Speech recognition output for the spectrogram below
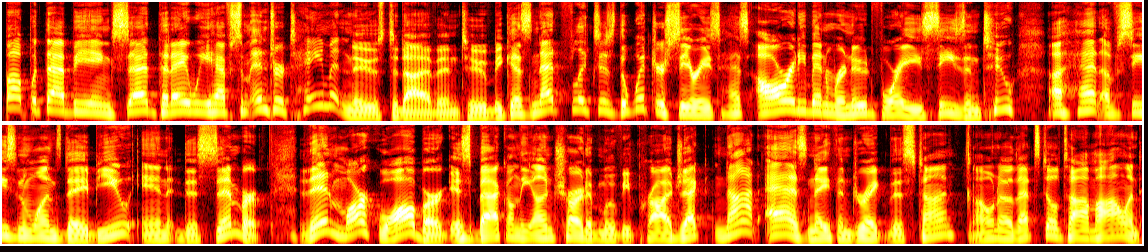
But with that being said, today we have some entertainment news to dive into because Netflix's The Witcher series has already been renewed for a season 2 ahead of season 1's debut in December. Then Mark Wahlberg is back on the Uncharted movie project, not as Nathan Drake this time. Oh no, that's still Tom Holland.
